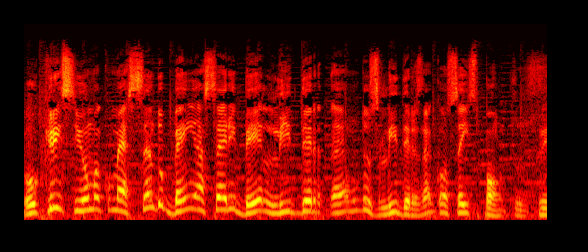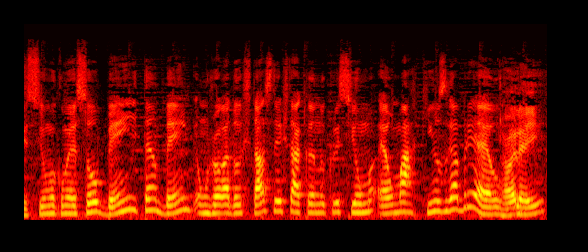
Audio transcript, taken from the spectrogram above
o Criciúma começando bem a Série B, líder, é um dos líderes, né, com seis pontos. O Criciúma começou bem e também um jogador que está se destacando no Criciúma é o Marquinhos Gabriel. Olha aí.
